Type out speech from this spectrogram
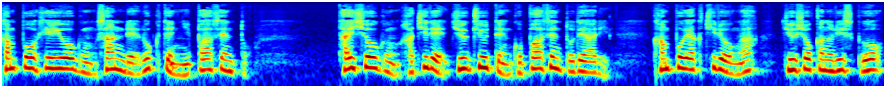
漢方併用群3例6.2%対象群8例19.5%であり漢方薬治療が重症化のリスクを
